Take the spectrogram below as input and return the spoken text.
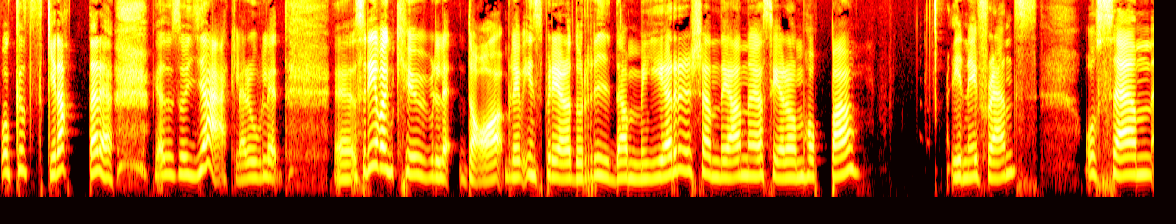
låg och skrattade. Vi hade så jäkla roligt. Eh, Så det var en kul dag. Blev inspirerad att rida mer kände jag när jag ser dem hoppa inne i Friends. Och sen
